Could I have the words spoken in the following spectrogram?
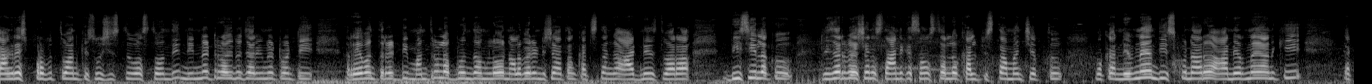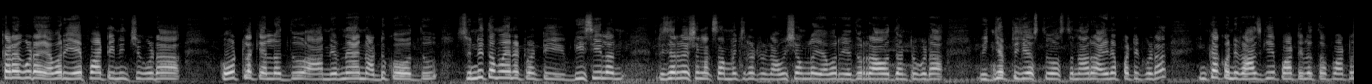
కాంగ్రెస్ ప్రభుత్వం ప్రభుత్వానికి సూచిస్తూ వస్తోంది. నిన్నటి రోజున జరిగినటువంటి రేవంత్ రెడ్డి మంత్రుల బృందంలో నలభై రెండు శాతం ఖచ్చితంగా ఆర్డినెన్స్ ద్వారా బీసీలకు రిజర్వేషన్ స్థానిక సంస్థల్లో కల్పిస్తామని చెప్తూ ఒక నిర్ణయం తీసుకున్నారు. ఆ నిర్ణయానికి ఎక్కడ కూడా ఎవరు ఏ పార్టీ నుంచి కూడా కోర్టులకు వెళ్ళొద్దు ఆ నిర్ణయాన్ని అడ్డుకోవద్దు. సున్నితమైనటువంటి బీసీల రిజర్వేషన్లకు సంబంధించినటువంటి అంశంలో ఎవరు ఎదురు రావద్దంటూ కూడా విజ్ఞప్తి చేస్తూ వస్తున్నారు. అయినప్పటికీ కూడా ఇంకా కొన్ని రాజకీయ పార్టీలతో పాటు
